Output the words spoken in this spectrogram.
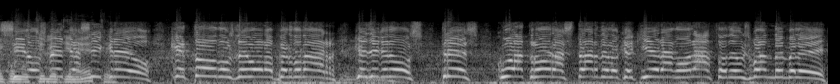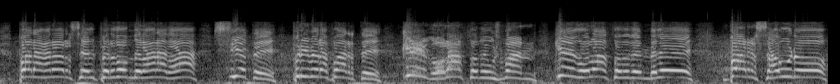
Si los mete así, este. creo que todos le van a perdonar. Que llegue dos, tres, cuatro horas tarde, lo que quiera. Golazo de Usman Dembélé para ganarse el perdón de la grada. Siete, primera parte. ¡Qué golazo de Usman! ¡Qué golazo de Dembélé! Barça 1,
